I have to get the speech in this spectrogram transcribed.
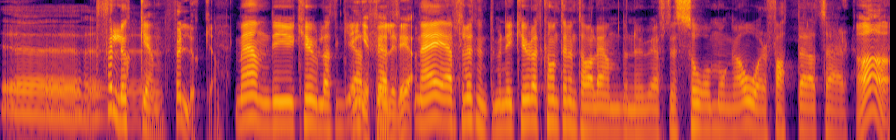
Eh, För looken. För looken. Men det är ju kul att... Inget att, fel i det. Nej, absolut inte. Men det är kul att Continental ändå nu efter så många år fattar att så här. Ah,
